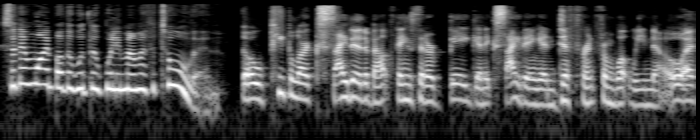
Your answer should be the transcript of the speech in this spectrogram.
So then why bother with the woolly mammoth at all then? Oh, people are excited about things that are big and exciting and different from what we know. I,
